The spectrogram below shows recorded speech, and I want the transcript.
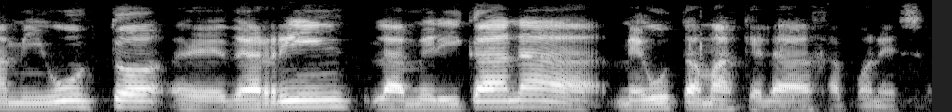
a mi gusto eh, de Ring, la americana, me gusta más que la japonesa.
